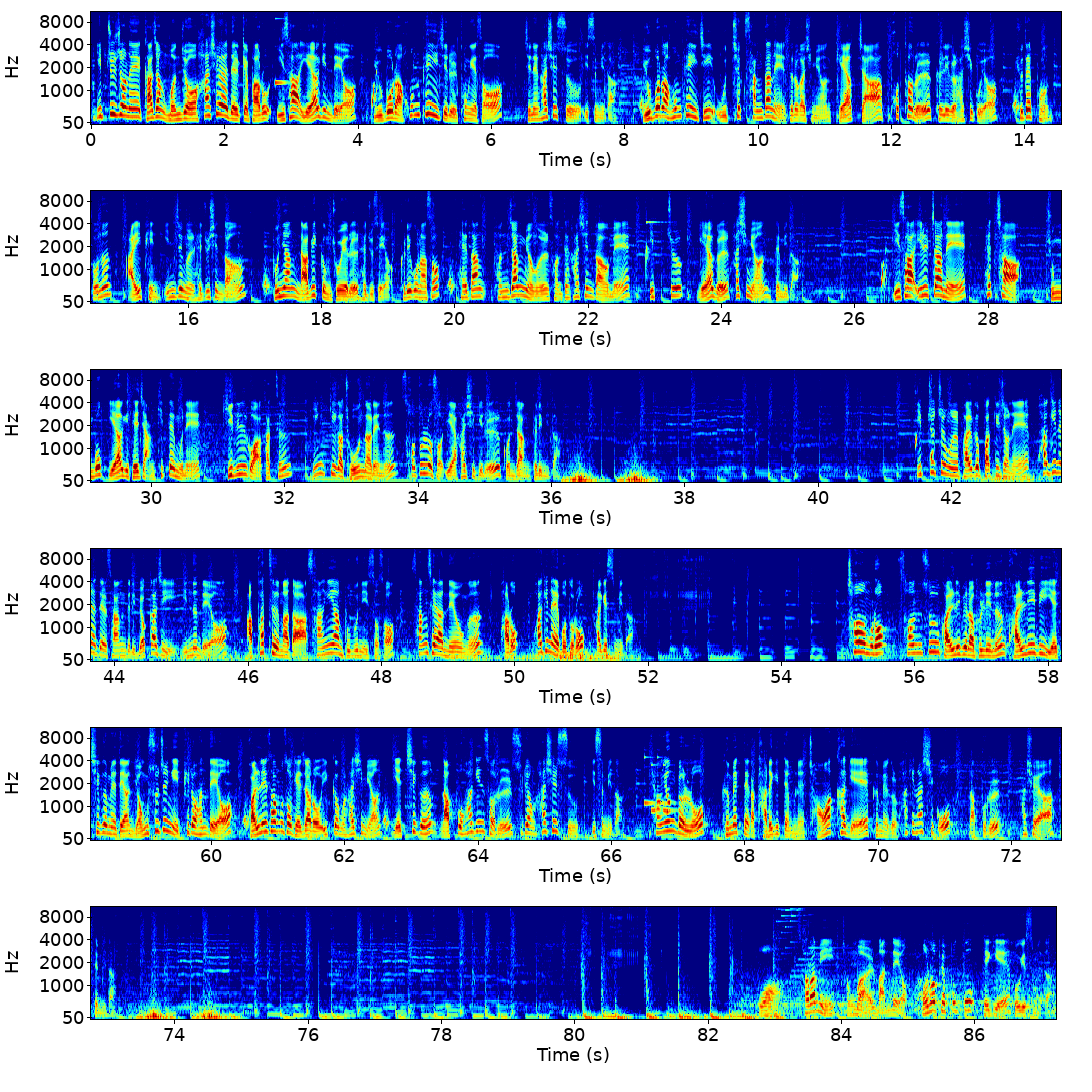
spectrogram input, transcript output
입주 전에 가장 먼저 하셔야 될 게 바로 이사 예약인데요. 유보라 홈페이지를 통해서 진행하실 수 있습니다. 유보라 홈페이지 우측 상단에 들어가시면 계약자 포털을 클릭을 하시고요. 휴대폰 또는 아이핀 인증을 해주신 다음 분양 납입금 조회를 해주세요. 그리고 나서 해당 현장명을 선택하신 다음에 입주 예약을 하시면 됩니다. 이사 일자 내에 회차 중복 예약이 되지 않기 때문에 길일과 같은 인기가 좋은 날에는 서둘러서 예약하시기를 권장드립니다. 입주증을 발급받기 전에 확인해야 될 사항들이 몇 가지 있는데요. 아파트마다 상이한 부분이 있어서 상세한 내용은 바로 확인해 보도록 하겠습니다. 처음으로 선수 관리비라 불리는 관리비 예치금에 대한 영수증이 필요한데요. 관리사무소 계좌로 입금을 하시면 예치금 납부 확인서를 수령하실 수 있습니다. 평형별로 금액대가 다르기 때문에 정확하게 금액을 확인하시고 납부를 하셔야 됩니다. 와, 사람이 정말 많네요. 번호표 뽑고 대기해 보겠습니다.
